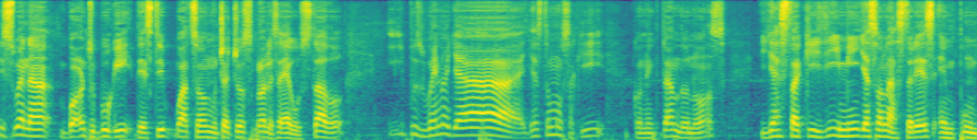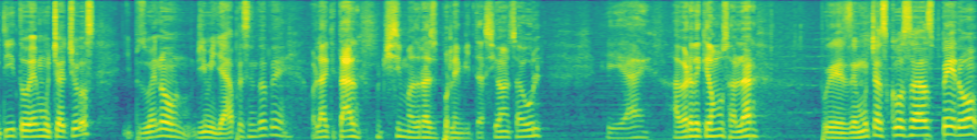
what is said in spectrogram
Así suena Born to Boogie de Steve Watson, muchachos, espero les haya gustado. Y pues bueno, ya, ya estamos aquí conectándonos. Y ya está aquí Jimmy, ya son las 3 en puntito, ¿eh, muchachos? Y pues bueno, Jimmy, ya, preséntate. Hola, ¿qué tal? Muchísimas gracias por la invitación, Saúl. Y ay, a ver de qué vamos a hablar. Pues de muchas cosas, pero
